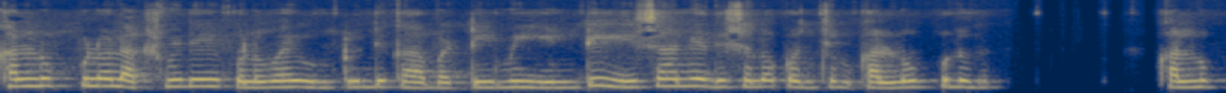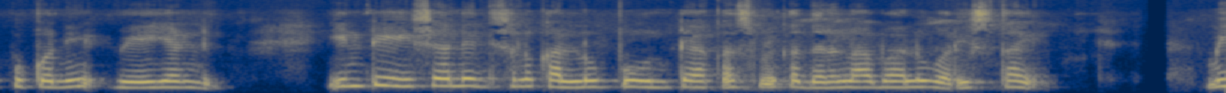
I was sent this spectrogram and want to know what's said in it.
కల్లుప్పులో లక్ష్మీదేవి కొలువై ఉంటుంది కాబట్టి మీ ఇంటి ఈశాన్య దిశలో కొంచెం కల్లుప్పును కల్లుప్పుకొని వేయండి. ఇంటి ఈశాన్య దిశలో కల్లుప్పు ఉంటే ఆకస్మిక ధనలాభాలు వరిస్తాయి. మీ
